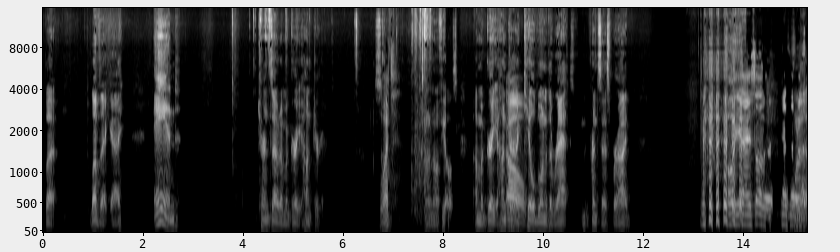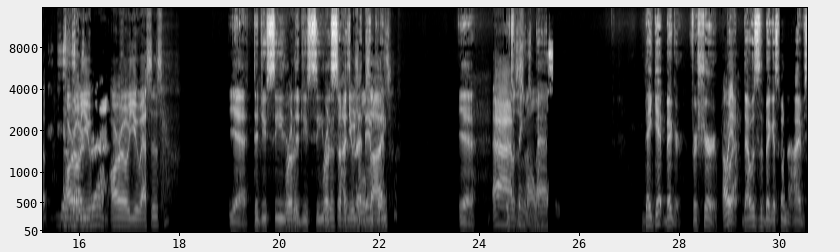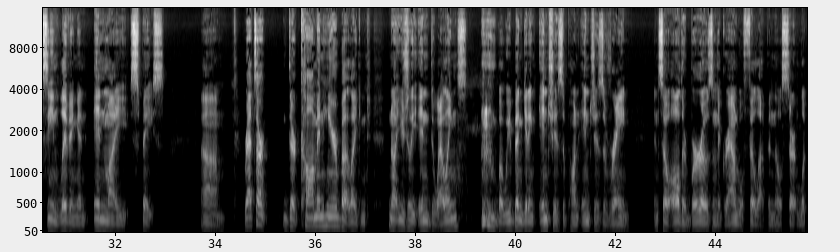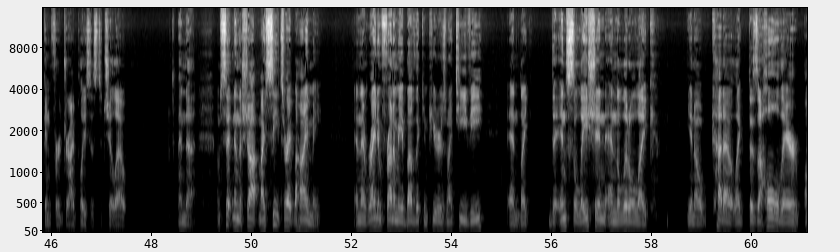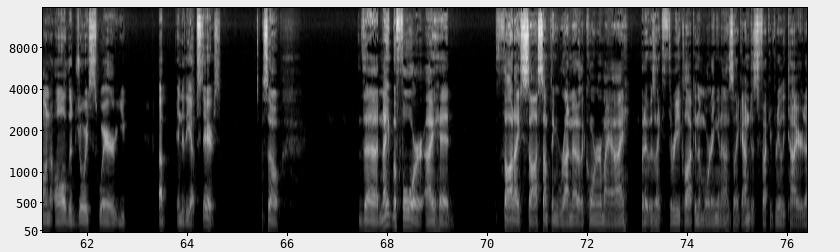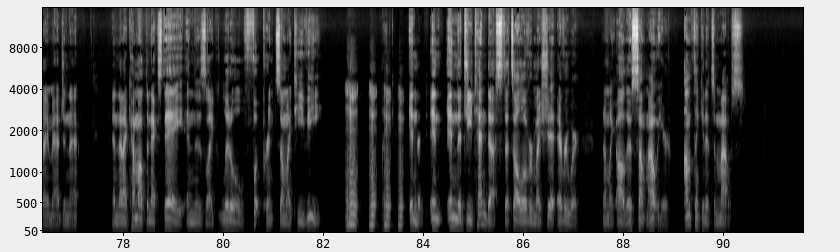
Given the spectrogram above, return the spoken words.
But love that guy. And turns out I'm a great hunter. So, What? I don't know if y'all. I'm a great hunter. I Oh. killed one of the rats in the Princess Bride. Oh yeah, I saw that. Yeah, One of the- the ro-u rat. R O U S's. Yeah. Did you see? Rodent- did you see the Rodents of size of that unusual damn thing? size. Yeah. Ah, It's it was The a thing was massive. They get bigger for sure. Oh, but yeah. that was the biggest one that I've seen living in in my space. Um, rats aren't they're common here, but like not usually in dwellings. but we've been getting inches upon inches of rain, And so all their burrows in the ground will fill up and they'll start looking for dry places to chill out. And uh, I'm sitting in the shop, my seat's right behind me. And then right in front of me above the computer is my TV. And like the insulation and the little like you know cutout like there's a hole there on all the joists where you into the upstairs so the night before i had thought i saw something run out of the corner of my eye but it was like three o'clock in the morning and i was like i'm just fucking really tired i imagine that and then i come out the next day and there's like little footprints on my tv mm-hmm, mm-hmm, like mm-hmm. in the in in the G10 dust that's all over my shit everywhere. And I'm like, oh, there's something out here. I'm thinking it's a mouse.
